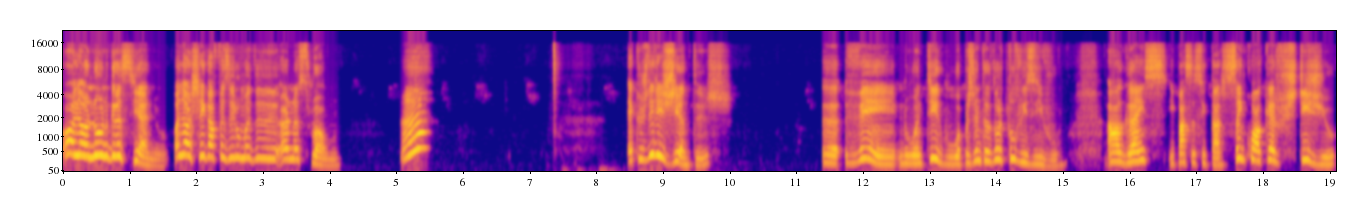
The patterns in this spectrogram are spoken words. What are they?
Olha o Nuno Graciano. Olha, chega a fazer uma de Ernest Rome. Hã? É que os dirigentes uh, veem no antigo apresentador televisivo alguém, e passa a citar, sem qualquer vestígio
